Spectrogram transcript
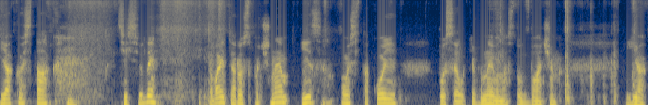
Якось так. Ці сюди. Давайте розпочнемо із ось такої посилки. Вони в нас тут бачимо як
